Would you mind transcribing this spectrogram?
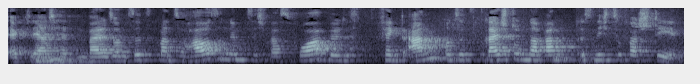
erklärt Mhm. hätten, weil sonst sitzt man zu Hause, nimmt sich was vor, will das, fängt an und sitzt drei Stunden daran, es nicht zu verstehen.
